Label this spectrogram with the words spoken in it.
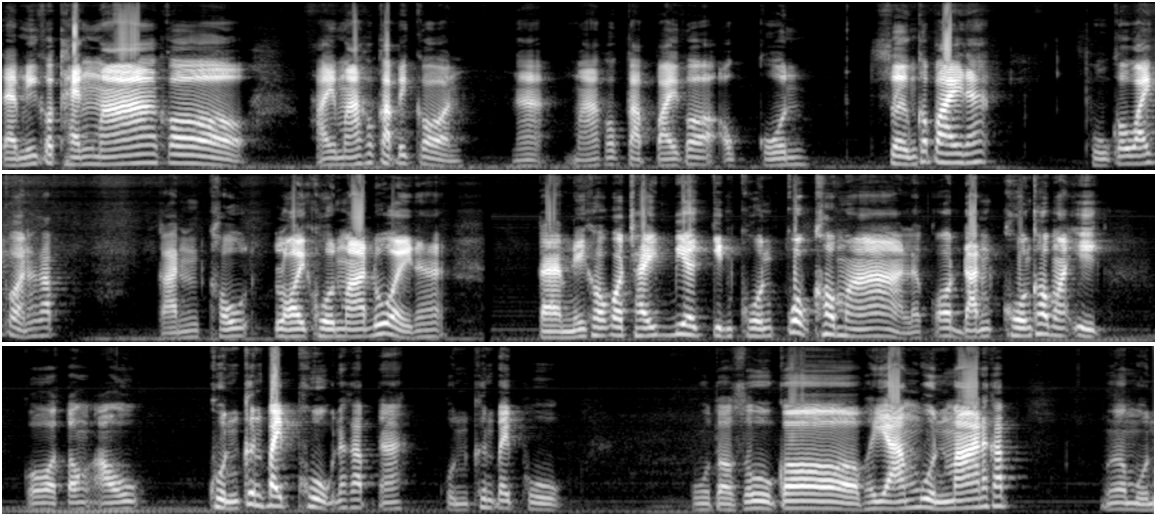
แบบนี้ก็แทงม้าก็ให้ม้าเขากลับไปก่อนนะม้าเขากลับไปก็เอาโคนเสริมเข้าไปนะผูกเขาไว้ก่อนนะครับกันเขาลอยโคนมาด้วยนะฮะแต่แบบนี้เขาก็ใช้เบี้ยกินโคนกวบเข้ามา แล้วก็ดันโคนเข้ามาอีก ก็ต้องเอาขุนขึ้นไปผูกนะครับนะขุนขึ้นไปผูก ผู้ต่อสู้ก็พยายามหมุนม้านะครับ เมื่อหมุน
